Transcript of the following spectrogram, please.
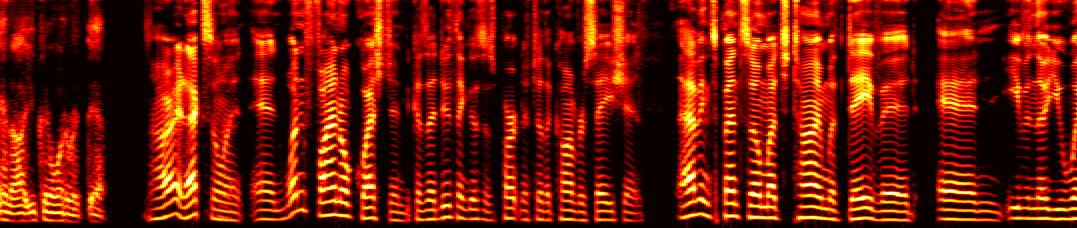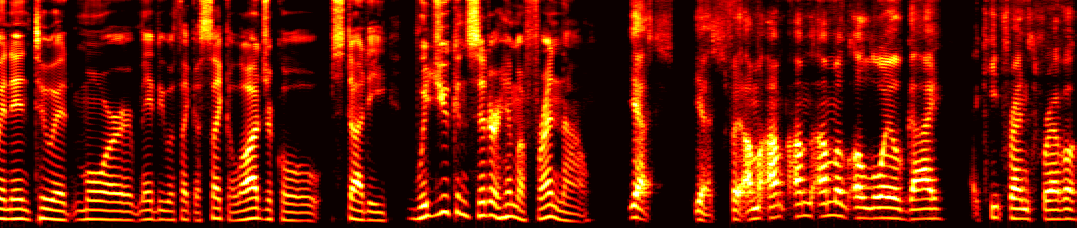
and uh, you can order it there. All right excellent and one final question because i do think this is pertinent to the conversation having spent so much time with david and even though you went into it more maybe with like a psychological study would you consider him a friend now Yes, yes. F- I'm I'm I'm I'm a, a loyal guy. I keep friends forever.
